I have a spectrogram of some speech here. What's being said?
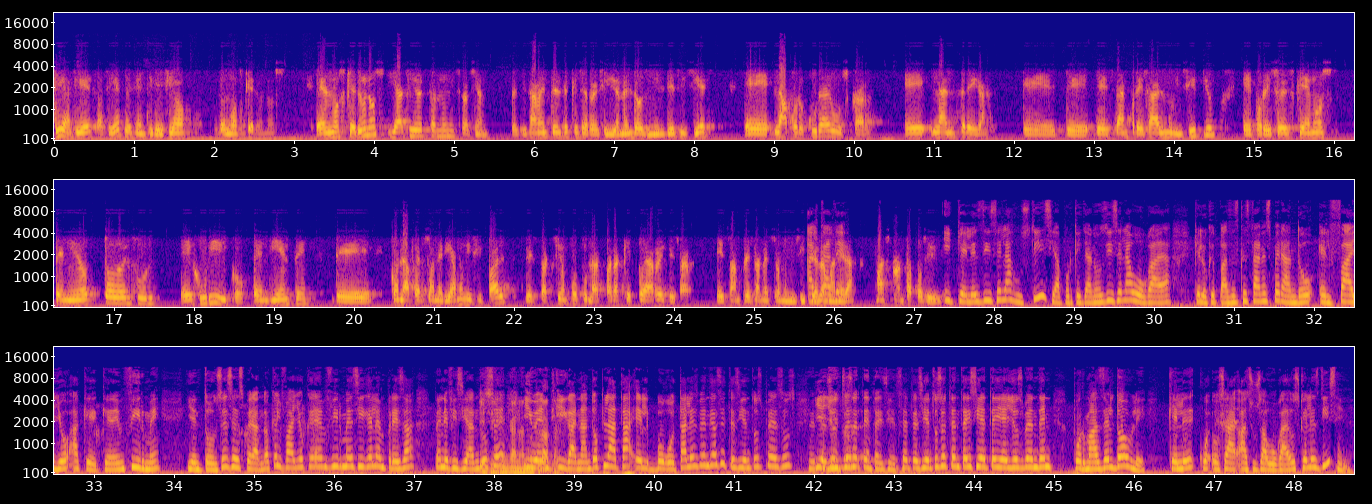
Sí, así es, así es, el gentilicio los mosquerunos. El mosquerunos ya ha sido esta administración, precisamente desde que se recibió en el 2017, eh, la procura de buscar eh, la entrega eh, de, de esta empresa al municipio, eh, por eso es que hemos tenido todo el full eh, jurídico pendiente de con la personería municipal de esta acción popular para que pueda regresar esta empresa a nuestro municipio de la manera más pronta posible. ¿Y qué les dice la justicia? Porque ya nos dice la abogada que lo que pasa es que están esperando el fallo a que queden firme y entonces esperando a que el fallo quede en firme sigue la empresa beneficiándose ganando y, ven- plata. y ganando plata. El Bogotá les vende a 700 pesos y ellos ven- 777. 777 y ellos venden por más del doble. ¿Qué le, cu- o sea, a sus abogados qué les dicen?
